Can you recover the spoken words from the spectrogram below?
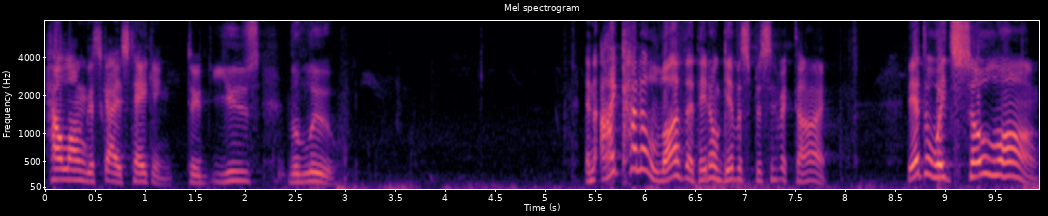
how long this guy is taking to use the loo. And I kind of love that they don't give a specific time. They have to wait so long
